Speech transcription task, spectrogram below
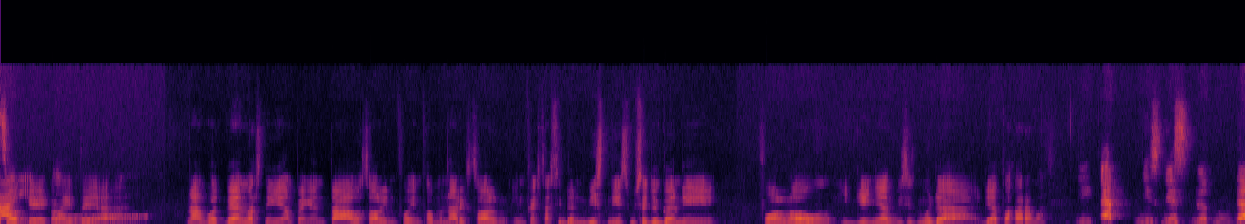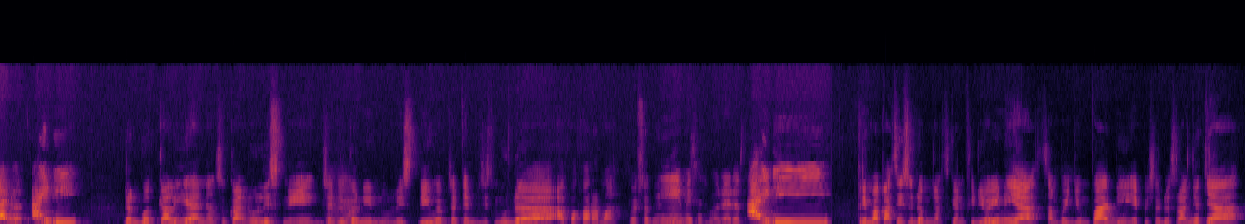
It's okay kalau itu ya. Nah, buat Bemers nih yang pengen tahu soal info-info menarik soal investasi dan bisnis, bisa juga nih follow IG-nya Bisnis Muda. Di apa, Karama? Di @bisnis.muda.id. Dan buat kalian yang suka nulis nih, bisa Hmm. juga nih nulis di websitenya Bisnis Muda. Apa, Karama, websitenya? Di bisnismuda.id. Terima kasih sudah menyaksikan video ini ya. Sampai jumpa di episode selanjutnya.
